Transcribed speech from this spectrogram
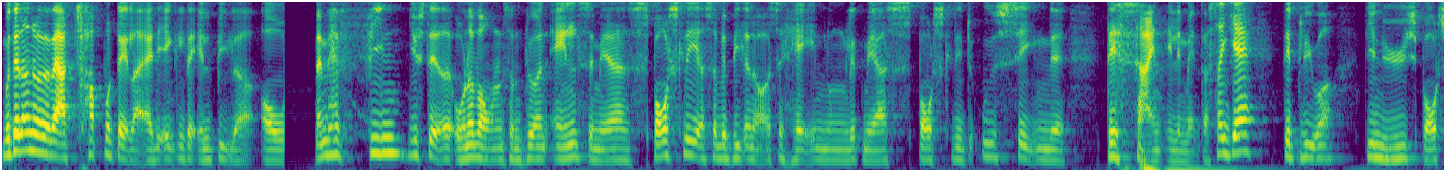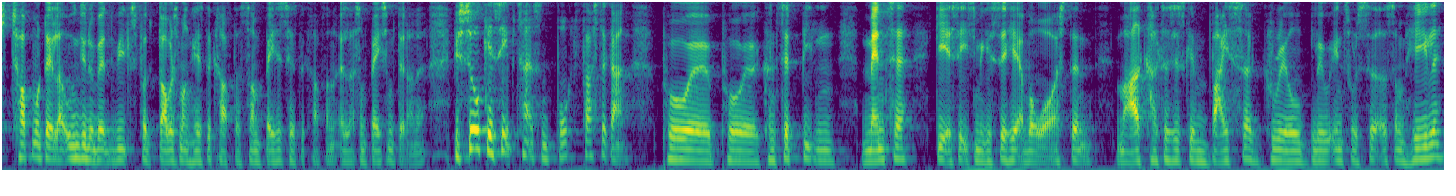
Modellerne vil være topmodeller af de enkelte elbiler, og man vil have finjusteret undervognen, så den bliver en anelse mere sportslig, og så vil bilerne også have nogle lidt mere sportsligt udseende designelementer. Så ja, det bliver de nye sports topmodeller, uden de nødvendigvis får dobbelt så mange hestekræfter som basishestekræfterne, eller som basismodellerne. Vi så GSE-betegnelsen brugt første gang på, øh, på øh, konceptbilen Manta GSE, som I kan se her, hvor også den meget karakteristiske Weiser Grill blev introduceret, som hele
